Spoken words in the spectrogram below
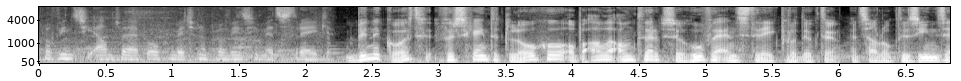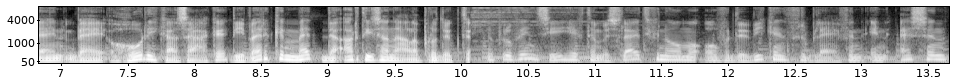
provincie Antwerpen ook een beetje een provincie met streken. Binnenkort verschijnt het logo op alle Antwerpse hoeve- en streekproducten. Het zal ook te zien zijn bij horecazaken die werken met de artisanale producten. De provincie heeft een besluit genomen over de weekendverblijven in Essen,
